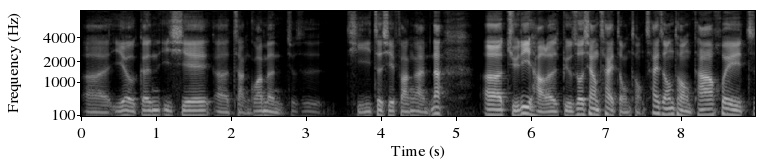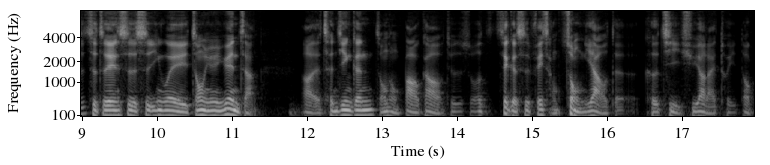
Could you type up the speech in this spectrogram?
呃也有跟一些呃长官们就是提这些方案，那。呃，举例好了，比如说像蔡总统，蔡总统他会支持这件事，是因为中研院院长啊、曾经跟总统报告，就是说这个是非常重要的科技，需要来推动。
